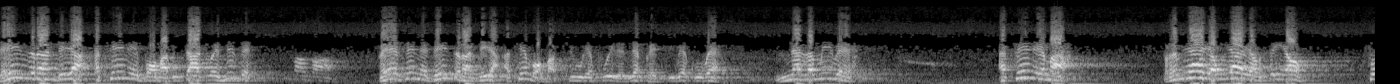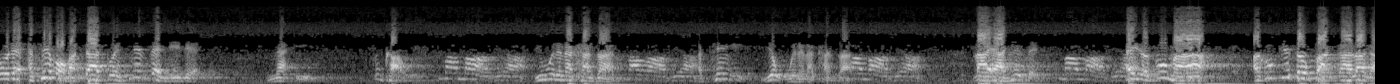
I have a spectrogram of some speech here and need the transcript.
ဒိဋ္ဌရံတရားအခင်းတွေပေါ်မှာသူတာတွယ်နှစ်သက်မှန်ပါဘယ်အင်းနဲ့ဒိဋ္ဌရံတရားအခင်းပေါ်မှာဖြူတယ်ဖွေးတယ်လက်ပဲကြည့်ပဲကိုပဲနတ်သမီးပဲအခင်းတွေမှာဗရမ ्या ရောင်ရရောင်စိန်အောင်ဆိုတဲ့အခင်းပေါ်မှာတာတွယ်နှစ်သက်နေတဲ့နတ်ဤဒုက္ခဝေ မှန်ပါဗျာဒီဝေဒနာခံစားမှန်ပါဗျာအခင်းဤရုပ်ဝေဒနာခံစားမှန်ပါဗျာလာရနှစ်သက်မှန်ပါဗျာအဲ့တော့သူ့မှာအခုပြစ္ဆုတ်ပံကာလက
